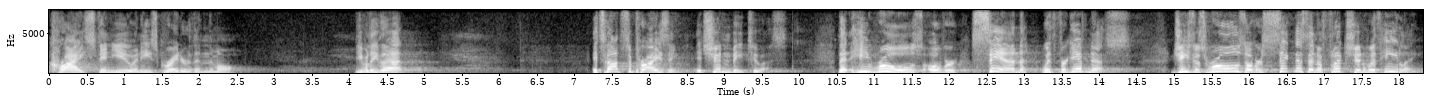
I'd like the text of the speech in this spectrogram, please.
Christ in you and he's greater than them all. Do you believe that? It's not surprising, it shouldn't be to us, that he rules over sin with forgiveness. Jesus rules over sickness and affliction with healing.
